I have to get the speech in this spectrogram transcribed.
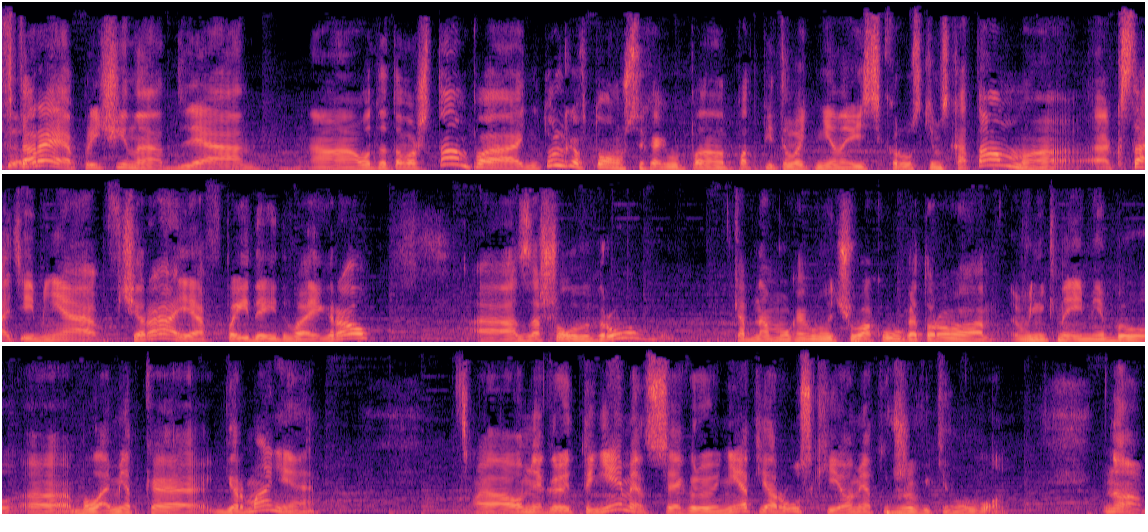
Вторая причина для а, вот этого штампа не только в том, что как бы подпитывать ненависть к русским скотам. А, кстати, меня вчера я в Payday 2 играл, а, зашел в игру к одному как бы чуваку, у которого в никнейме был, а, была метка Германия. А, он мне говорит, ты немец? Я говорю, нет, я русский. Он меня тут же выкинул вон. Ну,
